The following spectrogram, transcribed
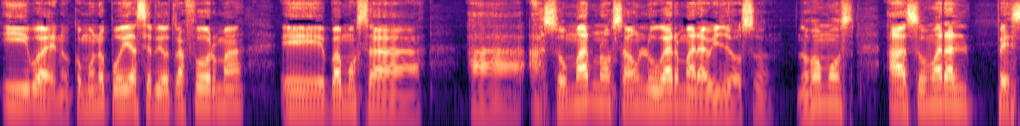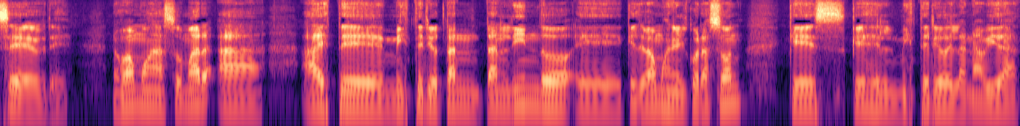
y bueno, como no podía ser de otra forma, eh, vamos a, a asomarnos a un lugar maravilloso. Nos vamos a asomar al pesebre, nos vamos a asomar a, a este misterio tan, tan lindo que llevamos en el corazón, que es, que es el misterio de la Navidad.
